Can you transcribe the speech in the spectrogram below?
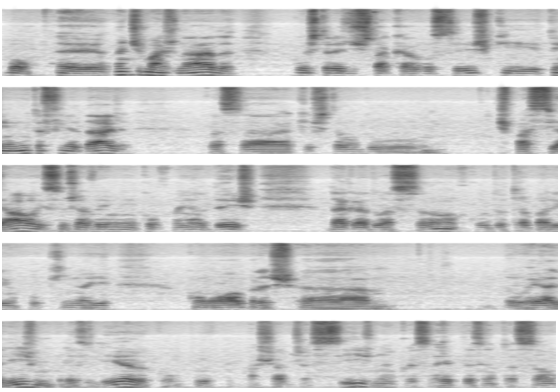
Bom, é, antes de mais nada, gostaria de destacar a vocês que tenho muita afinidade essa questão do espacial, isso já vem me acompanhando desde da graduação, quando eu trabalhei um pouquinho aí com obras ah, do realismo brasileiro, como o Machado de Assis, né, com essa representação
